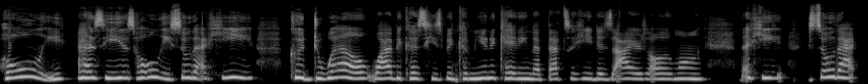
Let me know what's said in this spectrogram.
holy as he is holy, so that he could dwell. Why? Because he's been communicating that that's what he desires all along, that he, so that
